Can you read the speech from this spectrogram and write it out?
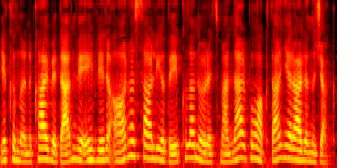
Yakınlarını kaybeden ve evleri ağır hasarlı ya da yıkılan öğretmenler bu haktan yararlanacak.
